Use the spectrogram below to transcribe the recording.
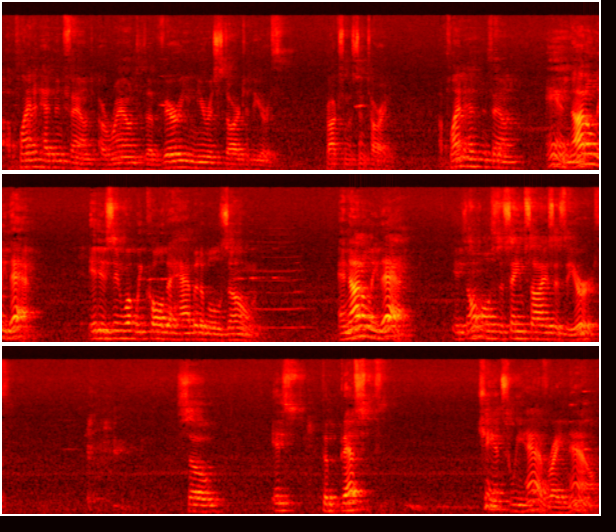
a planet had been found around the very nearest star to the Earth, Proxima Centauri. A planet had been found, and not only that, it is in what we call the habitable zone. And not only that, it's almost the same size as the Earth. So it's the best chance we have right now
